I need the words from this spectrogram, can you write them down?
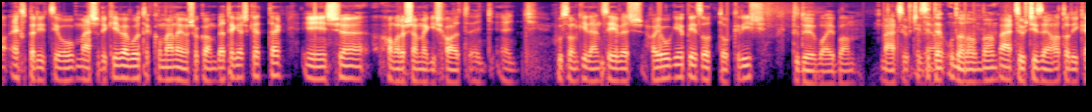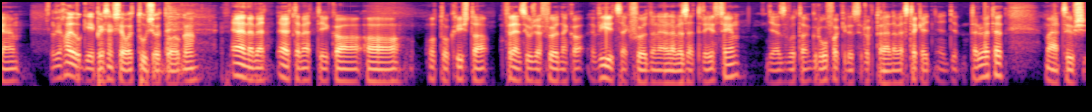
a expedíció második éve volt, akkor már nagyon sokan betegeskedtek, és hamarosan meg is halt egy, egy 29 éves hajógépész, Otto Kris, tüdőbajban, március, Azt 16, hittem unalomban. március 16-án. Az a hajógépésznek se volt túl sok dolga. Elnevet, eltemették a, a Otto Krista Ferenc József földnek a Vilcek földön elnevezett részén. Ugye ez volt a gróf, aki először rögtön elneveztek egy, egy területet. Március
